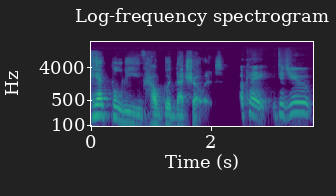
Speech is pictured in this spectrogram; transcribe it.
Can't believe how good that show is. Okay, did you?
